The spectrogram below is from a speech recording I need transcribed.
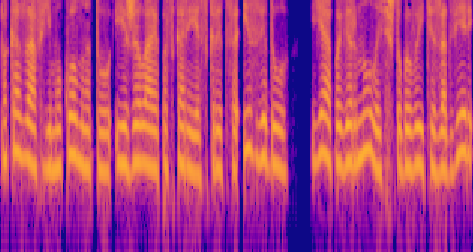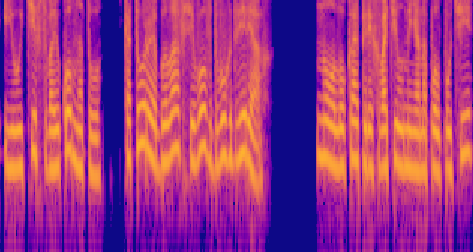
Показав ему комнату и желая поскорее скрыться из виду, я повернулась, чтобы выйти за дверь и уйти в свою комнату, которая была всего в двух дверях. Но Лука перехватил меня на полпути,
